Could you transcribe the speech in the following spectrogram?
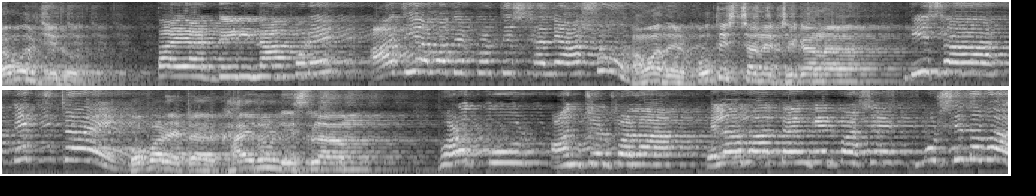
double zero তাই আর দেরি না করে আজই আমাদের প্রতিষ্ঠানে আসুন। আমাদের প্রতিষ্ঠানের ঠিকানা দিশা টেক্সটাইল। অপারেটর খায়রুল ইসলাম। ভরতপুর অঞ্চলপালা এলাহাবাদ ব্যাংকের পাশে মুর্শিদাবাদ।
